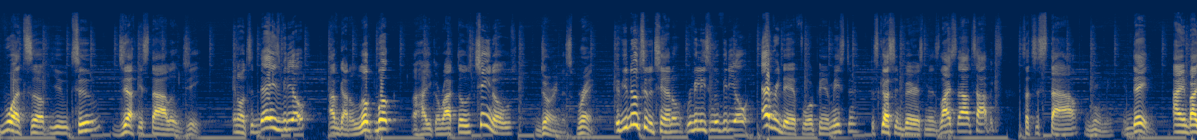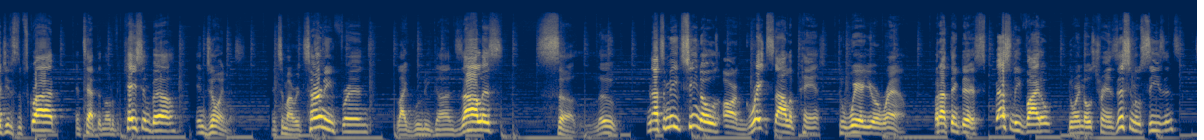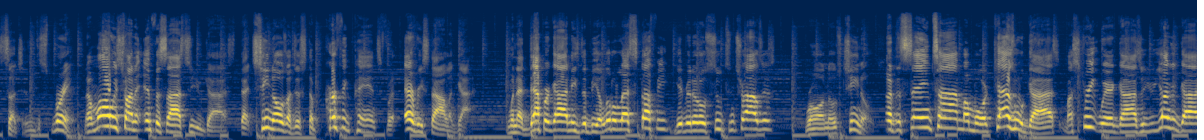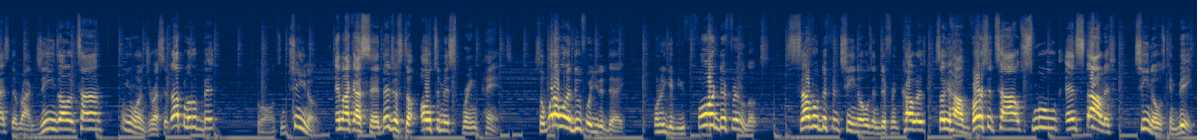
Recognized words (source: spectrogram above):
What's up YouTube? Jeff your style OG. And on today's video, I've got a lookbook on how you can rock those chinos during the spring. If you're new to the channel, we're releasing a video every day at 4 p.m. Eastern discussing various men's lifestyle topics such as style, grooming, and dating. I invite you to subscribe and tap the notification bell and join us. And to my returning friends like Rudy Gonzalez, salute. Now to me, chinos are a great style of pants to wear year round, but I think they're especially vital during those transitional seasons such as the spring. Now I'm always trying to emphasize to you guys that chinos are just the perfect pants for every style of guy. When that dapper guy needs to be a little less stuffy, get rid of those suits and trousers, throw on those chinos. At the same time, my more casual guys, my streetwear guys, or you younger guys that rock jeans all the time, when you want to dress it up a little bit, throw on some chinos. And like I said, they're just the ultimate spring pants. So what I want to do for you today, I'm to give you four different looks, several different chinos in different colors, show you how versatile, smooth, and stylish chinos can be.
